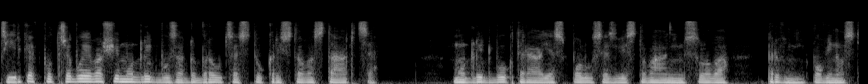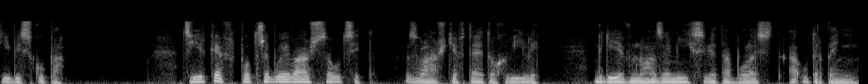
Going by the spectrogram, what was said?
Církev potřebuje vaši modlitbu za dobrou cestu Kristova státce. Modlitbu, která je spolu se zvěstováním slova první povinností biskupa. Církev potřebuje váš soucit, zvláště v této chvíli, kdy je v mnoha zemích světa bolest a utrpení.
